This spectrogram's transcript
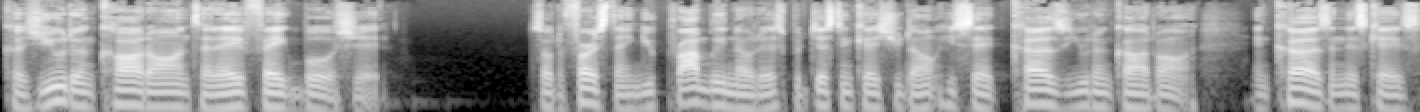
cause you done caught on to they fake bullshit. So the first thing you probably noticed, but just in case you don't, he said, cause you done caught on. And cause in this case,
